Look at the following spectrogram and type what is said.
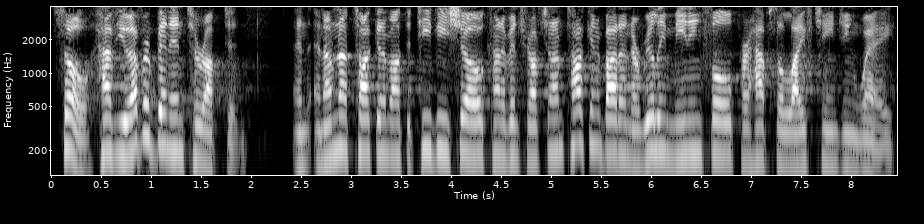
so, have you ever been interrupted? And, and I'm not talking about the TV show kind of interruption. I'm talking about in a really meaningful, perhaps a life changing way.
